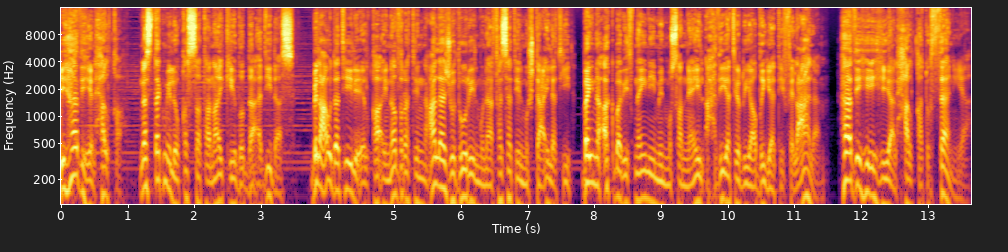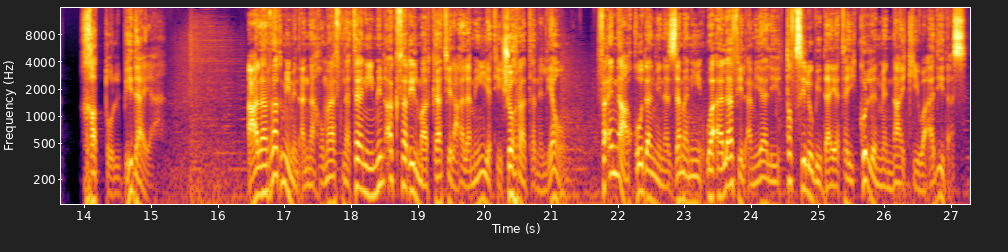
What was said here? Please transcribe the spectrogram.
في هذه الحلقة نستكمل قصة نايكي ضد أديداس بالعودة لإلقاء نظرة على جذور المنافسة المشتعلة بين أكبر اثنين من مصنعي الأحذية الرياضية في العالم. هذه هي الحلقة الثانية، خط البداية. على الرغم من أنهما اثنتان من أكثر الماركات العالمية شهرة اليوم، فإن عقودا من الزمن وآلاف الأميال تفصل بدايتي كل من نايكي وأديداس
